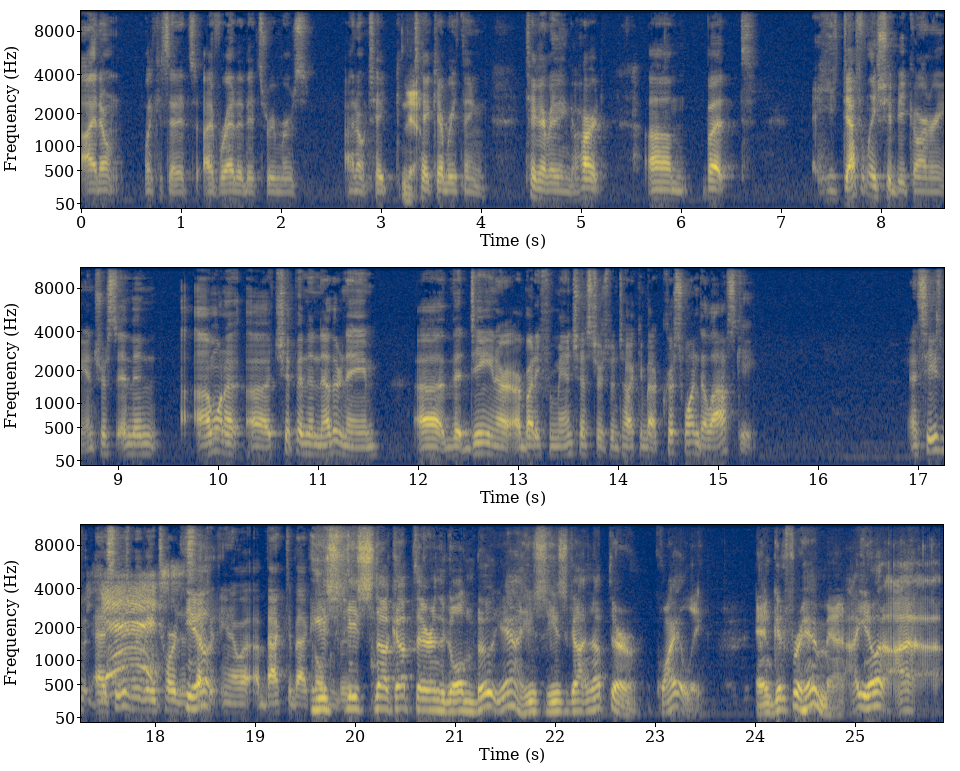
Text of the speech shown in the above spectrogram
I don't like I said. It's I've read it. It's rumors. I don't take Yeah. take everything take everything to heart. Um, but he definitely should be garnering interest. And then I want to uh, chip in another name uh, that Dean, our, our buddy from Manchester, has been talking about. Chris Wondolowski. As he's as he's moving Yes. towards a Yeah. second, you know, a back to back. he's he's snuck up there in the Golden Boot. Yeah, he's he's gotten up there quietly, and good for him, man. I, you know what? I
